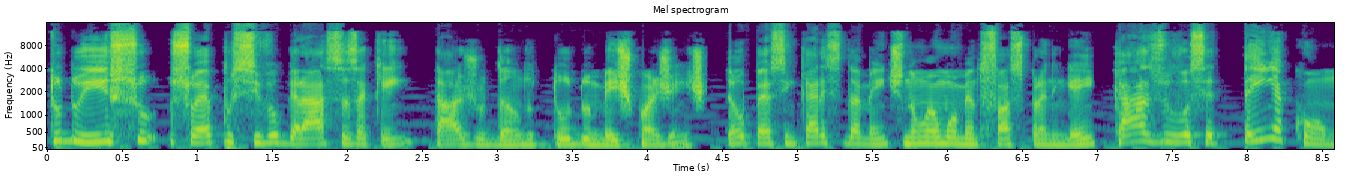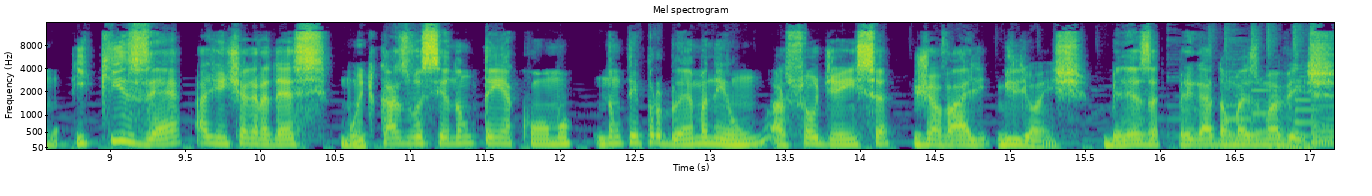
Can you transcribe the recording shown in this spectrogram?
tudo isso só é possível graças a quem tá ajudando todo mês com a gente. Então eu peço encarecidamente, não é um momento fácil para ninguém. Caso você tenha como e quiser, a gente agradece muito. Caso você não tenha como, não tem problema nenhum, a sua audiência já vale milhões. Beleza? Obrigadão mais uma vez.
